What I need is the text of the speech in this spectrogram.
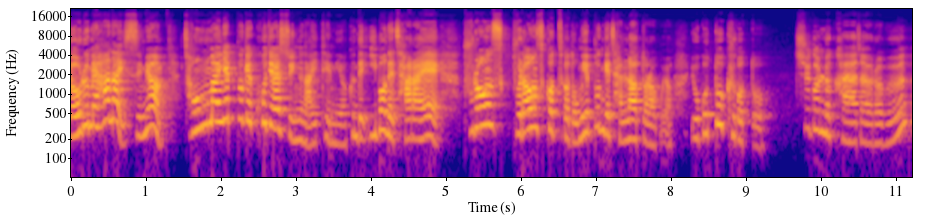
여름에 하나 있으면 정말 예쁘게 코디할 수 있는 아이템이에요. 근데 이번에 자라에 브라운, 스- 브라운 스커트가 너무 예쁜 게 잘 나왔더라고요. 요것도 그것도. 출근 룩 가야죠, 여러분.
